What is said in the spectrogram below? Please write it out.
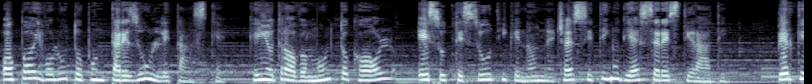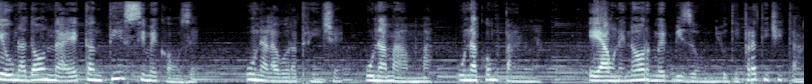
Ho poi voluto puntare sulle tasche, che io trovo molto cool, e su tessuti che non necessitino di essere stirati. Perché una donna è tantissime cose. Una lavoratrice, una mamma, una compagna. E ha un enorme bisogno di praticità.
